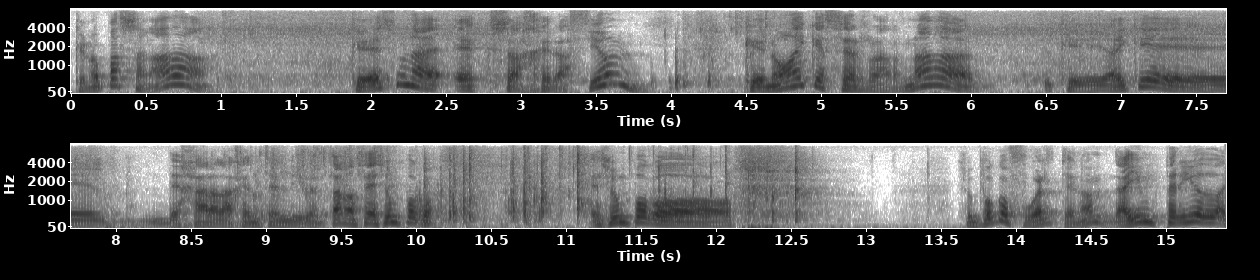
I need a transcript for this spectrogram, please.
que no pasa nada, que es una exageración, que no hay que cerrar nada, que hay que dejar a la gente en libertad. No sé, es un poco. Es un poco. Es un poco fuerte, ¿no? Hay un periodo.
